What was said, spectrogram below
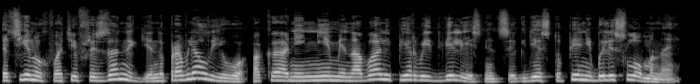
Этьен, ухватившись за ноги, направлял его, пока они не миновали первые две лестницы, где ступени были сломаны.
